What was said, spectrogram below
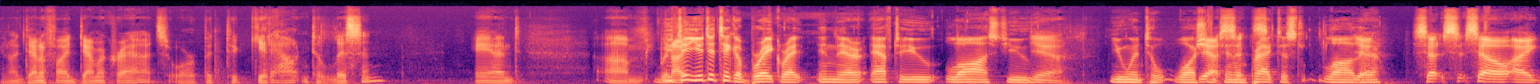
you know identified Democrats or but to get out and to listen, and um, You I- did, you did take a break right in there after you lost. You yeah. You went to Washington so- and practiced law there. So, so, I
